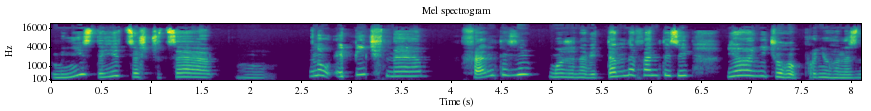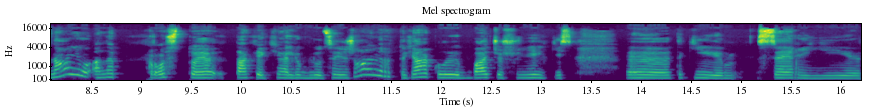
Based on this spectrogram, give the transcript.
Мені здається, що це ну, епічне фентезі, може навіть темне фентезі. Я нічого про нього не знаю, але просто так як я люблю цей жанр, то я коли бачу, що є якісь е, такі серії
